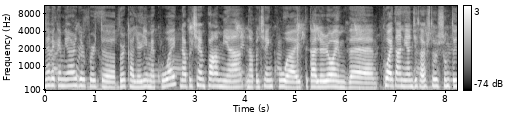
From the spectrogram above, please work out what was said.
Neve kemi ardhur për të bërë kalërim me kuaj. Na pëlqen pamja, na pëlqen kuaj, të kalërojmë dhe kuajt tanë janë gjithashtu shumë të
